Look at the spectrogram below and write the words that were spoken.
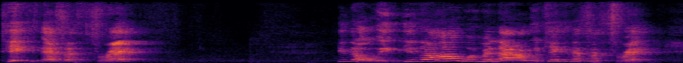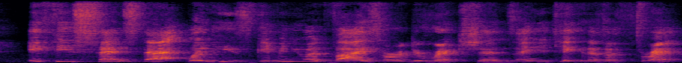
take it as a threat. You know, we you know how women are. We take it as a threat. If he sense that when he's giving you advice or directions, and you take it as a threat,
